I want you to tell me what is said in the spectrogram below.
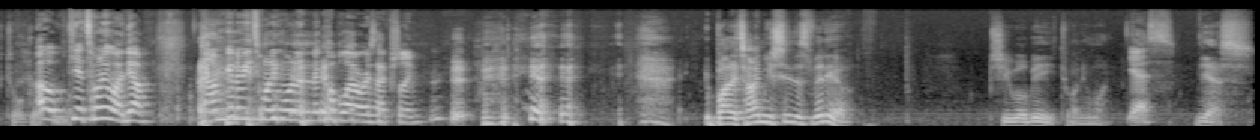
we told Oh, yeah, 21, yeah. I'm gonna be 21 in a couple hours, actually. By the time you see this video, she will be 21. Yes. Yes.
